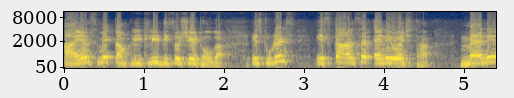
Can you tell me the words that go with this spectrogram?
आयंस में कंप्लीटली डिसोशिएट होगा? स्टूडेंट्स इसका आंसर एनएच था। मैंने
